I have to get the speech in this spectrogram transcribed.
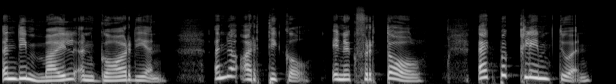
in die Mail and Guardian, in 'n artikel en ek vertaal Ek beklemtoon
